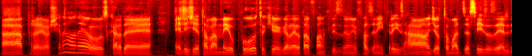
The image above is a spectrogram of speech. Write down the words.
Ah, pra, eu acho que não, né? Os caras da LG tava meio puto, que a galera tava falando que eles não iam fazer nem 3 rounds, iam tomar 16 a 0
